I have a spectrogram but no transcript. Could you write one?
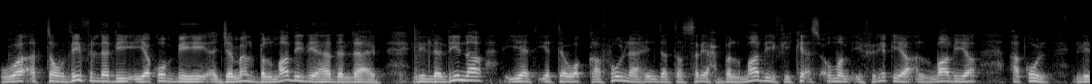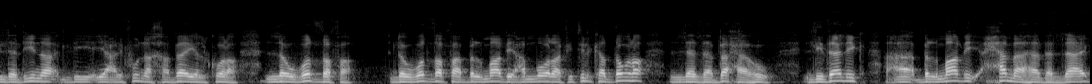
والتوظيف الذي يقوم به جمال بالماضي لهذا اللاعب للذين يتوقفون عند تصريح بالماضي في كأس أمم إفريقيا الماضية. أقول للذين يعرفون خبايا الكرة لو وظف لو وظف بالماضي عمورة في تلك الدورة لذبحه. لذلك آه، بالماضي حمى هذا اللاعب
